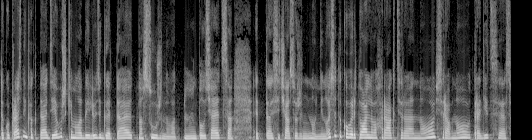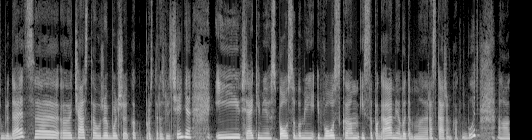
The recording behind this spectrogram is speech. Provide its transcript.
такой праздник, когда девушки, молодые люди гадают на суженого. Получается, это сейчас уже ну, не носит такого ритуального характера, но все равно традиция соблюдается э, часто уже больше как просто развлечение и всякими способами, и воском, и сапогами, об этом мы расскажем как-нибудь, а,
